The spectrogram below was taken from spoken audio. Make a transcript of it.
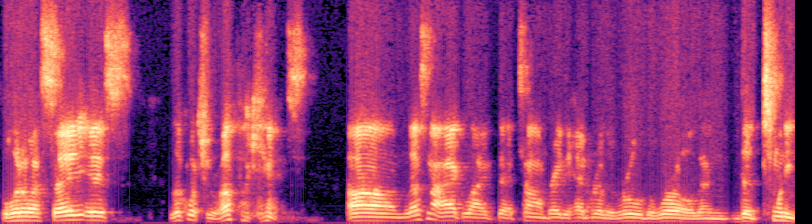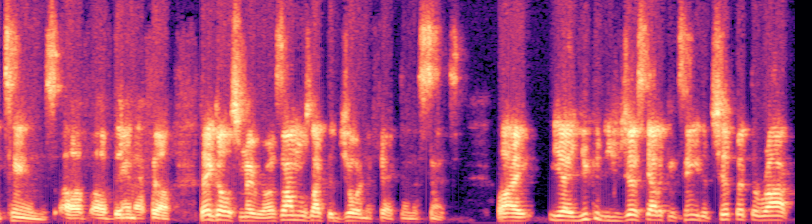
what do i say is look what you're up against um, let's not act like that Tom Brady hadn't really ruled the world in the 2010s of, of the NFL. That goes from everywhere. It's almost like the Jordan effect in a sense. Like, yeah, you could you just got to continue to chip at the rock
